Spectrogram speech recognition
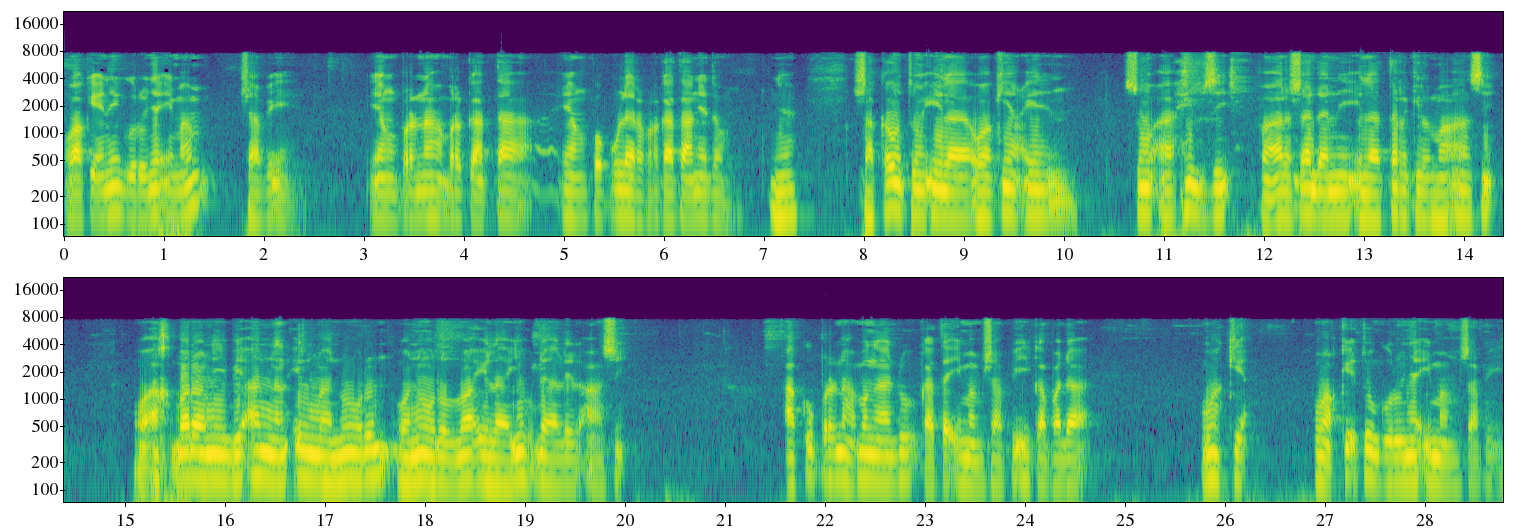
Waqi ini gurunya Imam Syafi'i yang pernah berkata yang populer perkataannya itu ya. Sakautu ila waqi'in su'a hibzi fa arsadani ila tarkil ma'asi wa akhbarani bi anna al-ilma nurun wa nurullah ila yuhda lil asi. Aku pernah mengadu kata Imam Syafi'i kepada Waqi' Waqi' itu gurunya Imam Syafi'i.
